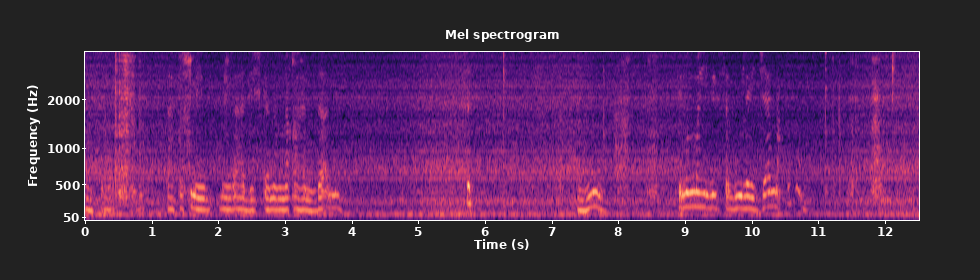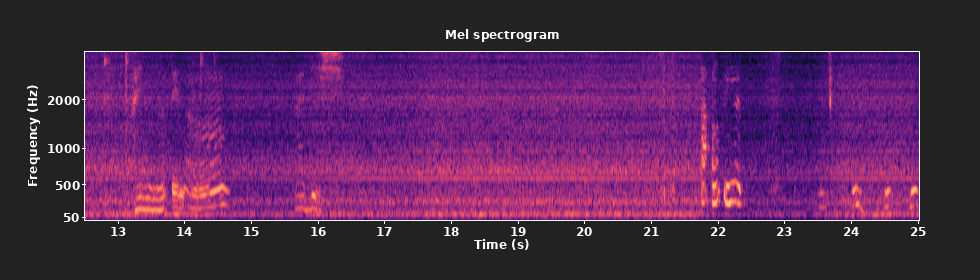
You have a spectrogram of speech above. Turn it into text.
Ang sarap. Tapos may, may radish ka nang nakahanda. No? Mm. Sinong mahilig sa gulay dyan? Ako. Kain na natin ang radish. Ang ingat. Mm, mm, mm.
